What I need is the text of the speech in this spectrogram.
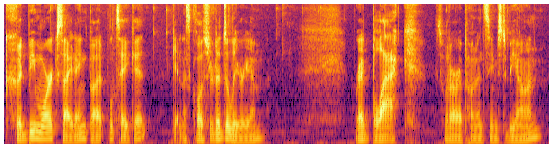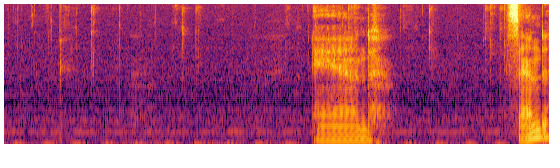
Could be more exciting, but we'll take it. Getting us closer to Delirium. Red black is what our opponent seems to be on. And send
